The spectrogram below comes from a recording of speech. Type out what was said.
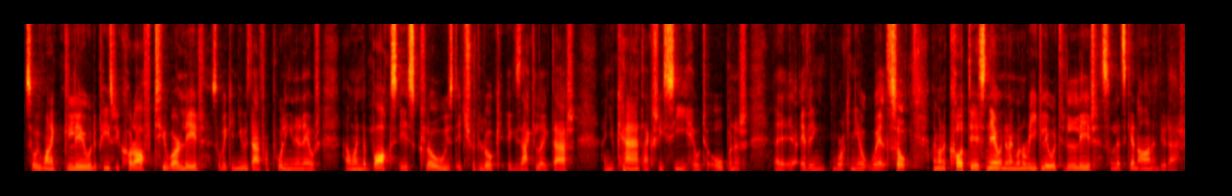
So we want to glue the piece we cut off to our lid so we can use that for pulling in and out. And when the box is closed, it should look exactly like that. And you can't actually see how to open it, uh, everything working out well. So I'm going to cut this now and then I'm going to re-glue it to the lid. So let's get on and do that.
